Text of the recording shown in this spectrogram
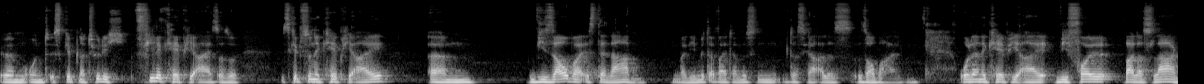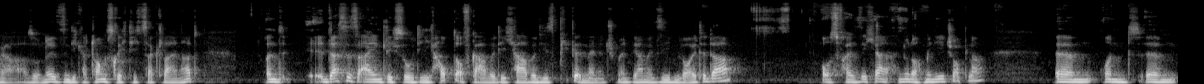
Ähm, und es gibt natürlich viele KPIs. Also es gibt so eine KPI, ähm, wie sauber ist der Laden? Weil die Mitarbeiter müssen das ja alles sauber halten. Oder eine KPI, wie voll war das Lager? Also ne, sind die Kartons richtig zerkleinert? Und äh, das ist eigentlich so die Hauptaufgabe, die ich habe, dieses People Management. Wir haben jetzt sieben Leute da, ausfallsicher, nur noch Minijobler. Ähm, und ähm,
